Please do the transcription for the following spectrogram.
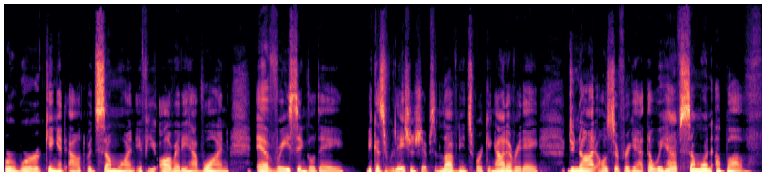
or working it out with someone, if you already have one, every single day, because relationships and love needs working out every day, do not also forget that we have someone above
